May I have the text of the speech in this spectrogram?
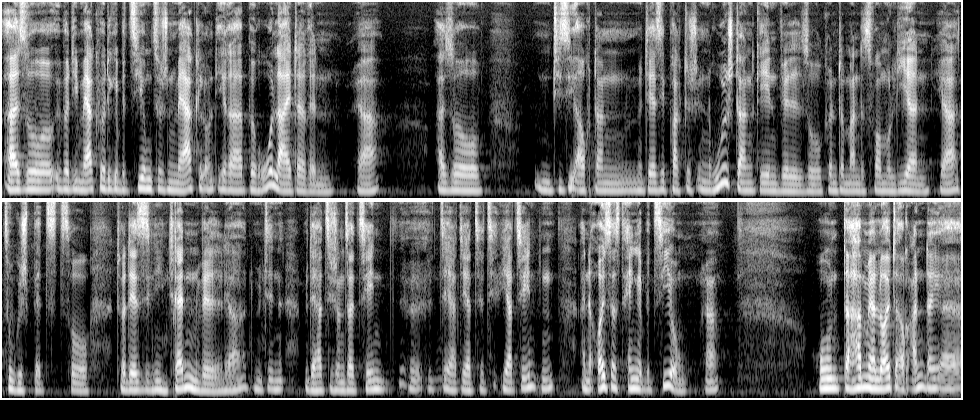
also über die merkwürdige Beziehung zwischen Merkel und ihrer Büroleiterin, ja. Also die sie auch dann, mit der sie praktisch in Ruhestand gehen will, so könnte man das formulieren, ja, zugespitzt, so, von der sie sich nicht trennen will, ja, mit, den, mit der hat sie schon seit zehn, äh, der hat Jahrzehnten eine äußerst enge Beziehung, ja. Und da haben ja Leute auch äh,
